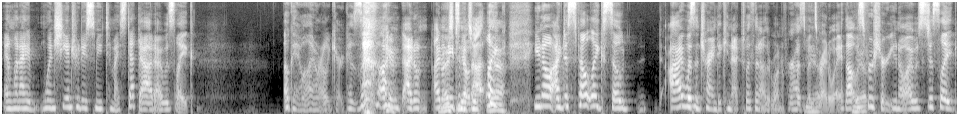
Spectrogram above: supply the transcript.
And when I when she introduced me to my stepdad, I was like. Okay, well, I don't really care because I, I don't I don't Nice need to know you. that. Like, Yeah. you know, I just felt like so. I wasn't trying to connect with another one of her husbands Yep. right away. That was Yep. for sure. You know, I was just like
